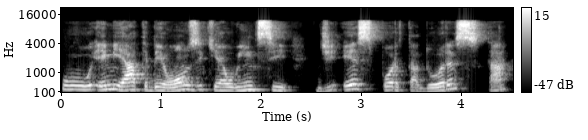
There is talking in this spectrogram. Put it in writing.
o MATB11, que é o índice de exportadoras, tá?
